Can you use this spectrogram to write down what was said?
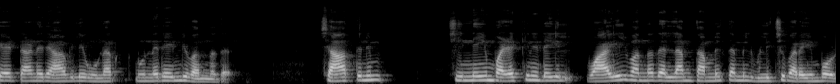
കേട്ടാണ് രാവിലെ ഉണർ ഉണരേണ്ടി വന്നത്. ചാത്തനും ചിന്നയും വഴക്കിനിടയിൽ വായിൽ വന്നതെല്ലാം തമ്മിൽ തമ്മിൽ വിളിച്ചു പറയുമ്പോൾ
